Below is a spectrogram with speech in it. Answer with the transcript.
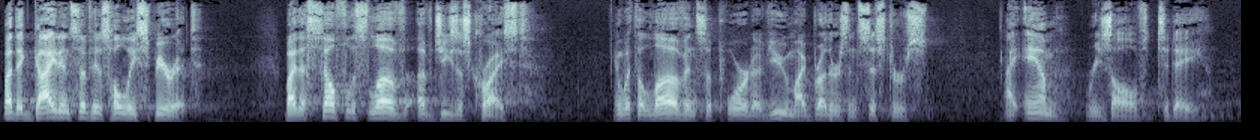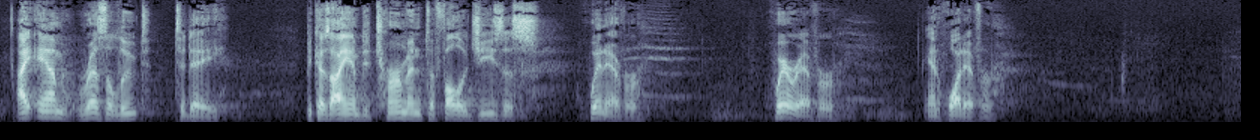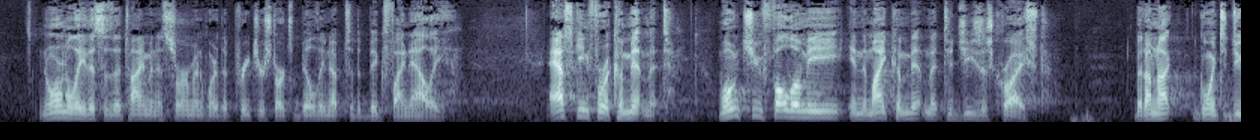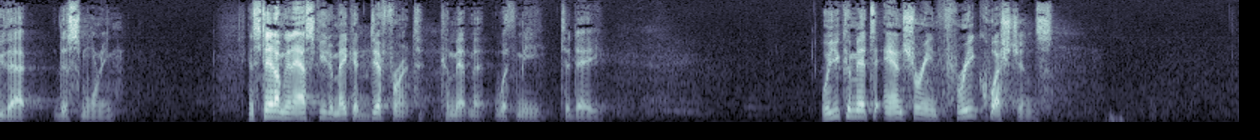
by the guidance of His Holy Spirit, by the selfless love of Jesus Christ, and with the love and support of you, my brothers and sisters, I am resolved today. I am resolute today because I am determined to follow Jesus whenever, wherever, and whatever. Normally, this is the time in a sermon where the preacher starts building up to the big finale, asking for a commitment. Won't you follow me in my commitment to Jesus Christ? But I'm not going to do that this morning. Instead, I'm going to ask you to make a different commitment with me today. Will you commit to answering three questions?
